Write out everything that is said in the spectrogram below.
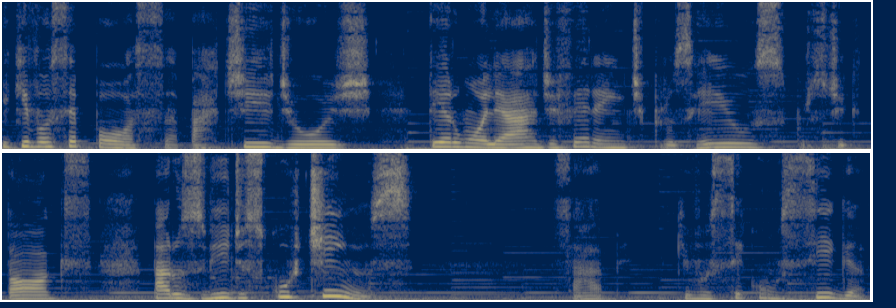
e que você possa, a partir de hoje, ter um olhar diferente para os rios, para os TikToks, para os vídeos curtinhos, sabe? Que você consiga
